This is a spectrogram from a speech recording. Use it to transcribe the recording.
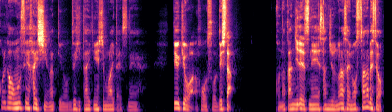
これが音声配信やなっていうのをぜひ体験してもらいたいですね。っていう今日は放送でした。こんな感じでですね、37歳のおっさんがですよ、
